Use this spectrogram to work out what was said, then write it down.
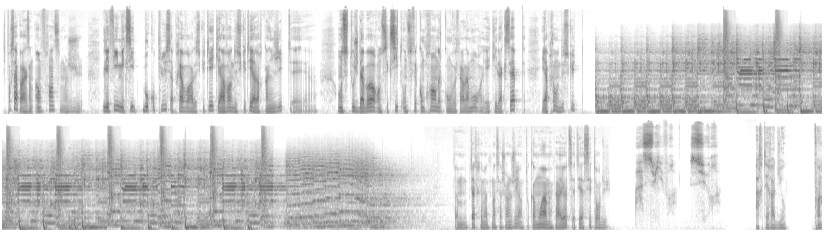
C'est pour ça, par exemple, en France, moi, je- les filles m'excitent beaucoup plus après avoir discuté qu'avant de discuter, alors qu'en Égypte, euh, on se touche d'abord, on s'excite, on se fait comprendre qu'on veut faire l'amour et qu'il accepte, et après on discute. Peut-être que maintenant ça a changé, en tout cas moi, à ma période, c'était assez tordu. À suivre sur arteradio.com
